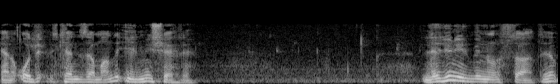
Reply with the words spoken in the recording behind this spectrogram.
yani o kendi zamanında ilmin şehri. Ledün ilminin ustadı,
